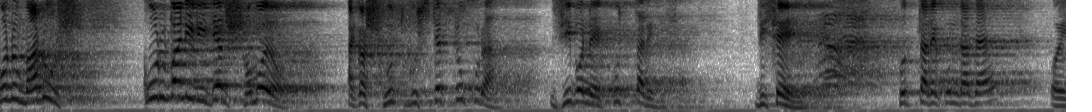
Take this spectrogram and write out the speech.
কোনো মানুষ কুরবানির ঈদের সময়ও একটা সুদ গুস্তের টুকরা জীবনে কুত্তারে দিছে। দিছে? কুত্তারে কোনটা দেয়? ওই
